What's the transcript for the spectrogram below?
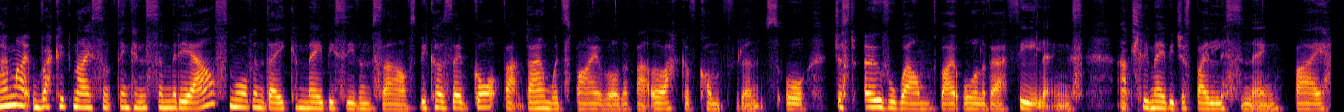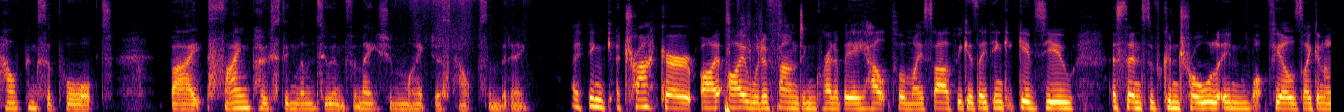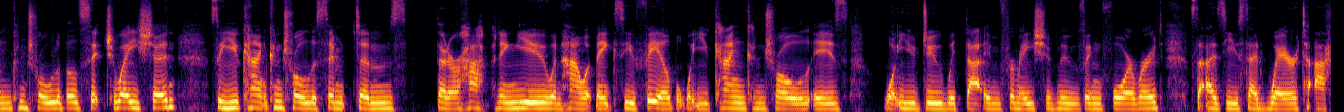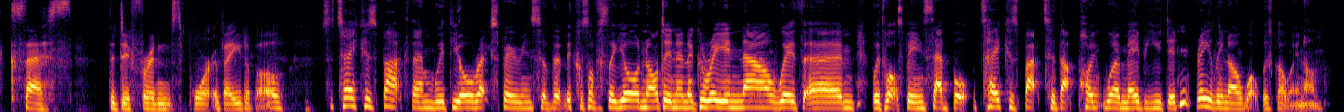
I might recognize something in somebody else more than they can maybe see themselves because they've got that downward spiral of that lack of confidence or just overwhelmed by all of their feelings. Actually, maybe just by listening, by helping support, by signposting them to information might just help somebody. I think a tracker I, I would have found incredibly helpful myself because I think it gives you a sense of control in what feels like an uncontrollable situation. So you can't control the symptoms that are happening you and how it makes you feel, but what you can control is what you do with that information moving forward. So as you said, where to access the different support available. So take us back then with your experience of it, because obviously you're nodding and agreeing now with um, with what's being said. But take us back to that point where maybe you didn't really know what was going on.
